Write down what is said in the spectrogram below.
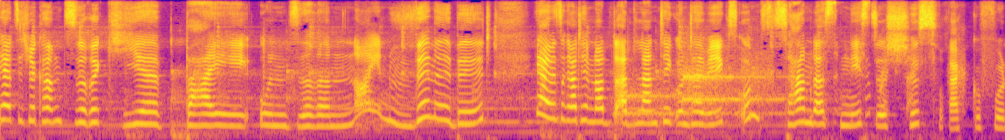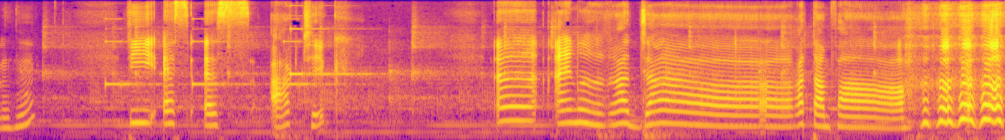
herzlich willkommen zurück hier bei unserem neuen Wimmelbild. Ja, wir sind gerade hier im Nordatlantik unterwegs und haben das nächste Schiffswrack gefunden. Die SS Arctic. Äh, ein Radar... Raddampfer.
